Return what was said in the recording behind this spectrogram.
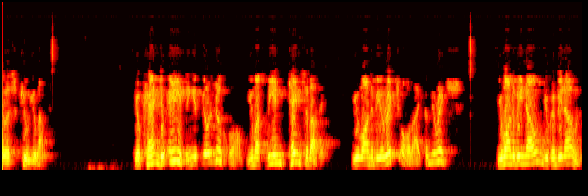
will spew you out. You can't do anything if you're lukewarm. You must be intense about it. You want to be rich? All right, can be rich. You want to be known? You can be known.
